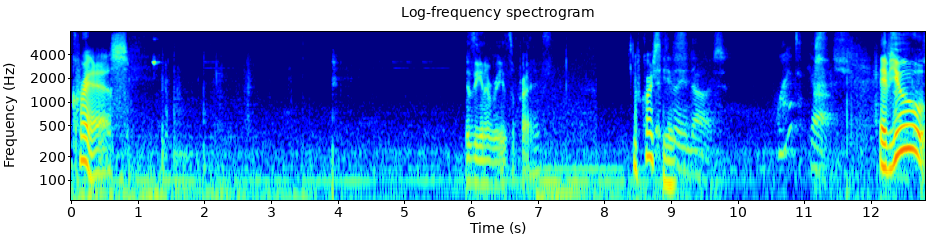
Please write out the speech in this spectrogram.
Chris. Is he gonna raise the price? Of course he is. million dollars. What? Cash. If you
